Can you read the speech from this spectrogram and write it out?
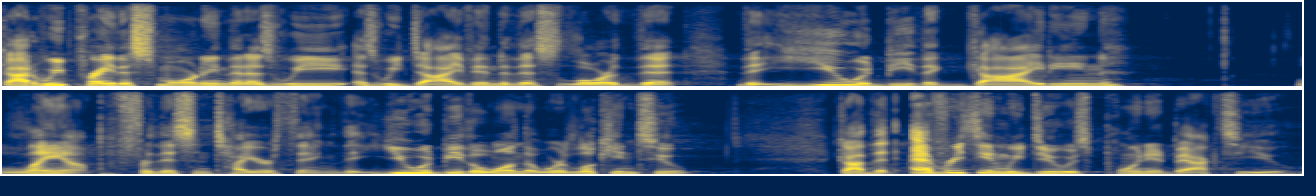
God, we pray this morning that as we as we dive into this, Lord, that, that you would be the guiding lamp for this entire thing, that you would be the one that we're looking to. God, that everything we do is pointed back to you.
